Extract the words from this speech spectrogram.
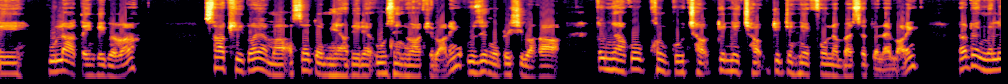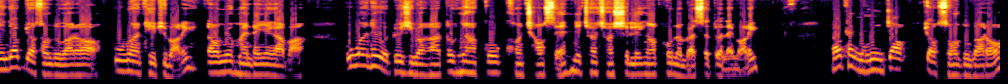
လေးဦးလာသိမ့်ပိတ်မှာစာဖြေသွားရမှာအဆက်အသွယ်မရသေးတဲ့ဦးစင်တော်ဖြစ်ပါတယ်။ဦးစင်ကိုတွေ့ရှိပါက39961612ဖုန်းနံပါတ်ဆက်သွင်းနိုင်ပါတယ်။နောက်ထပ်ငလင်ကြောက်ပျောက်ဆုံးသူကတော့ဦးဝမ်းထေးဖြစ်ပါတယ်။တောင်မြို့မှန်တရက်ကပါဦးဝမ်းထေးကိုတွေ့ရှိပါက399660266845ဖုန်းနံပါတ်ဆက်သွင်းနိုင်ပါတယ်။နောက်ထပ်ငလင်ကြောက် ပျောက်ဆုံးသူကတော့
